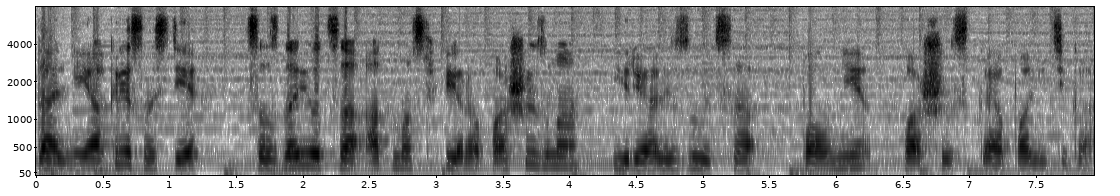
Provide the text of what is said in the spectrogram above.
дальние окрестности» создается атмосфера фашизма и реализуется вполне фашистская политика.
